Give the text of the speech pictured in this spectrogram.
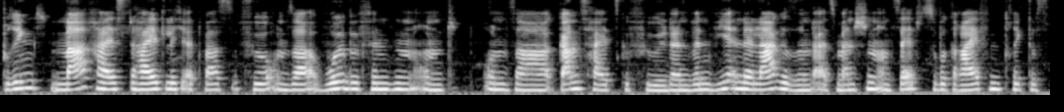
bringt nachhaltig etwas für unser Wohlbefinden und unser Ganzheitsgefühl. Denn wenn wir in der Lage sind, als Menschen uns selbst zu begreifen, trägt es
